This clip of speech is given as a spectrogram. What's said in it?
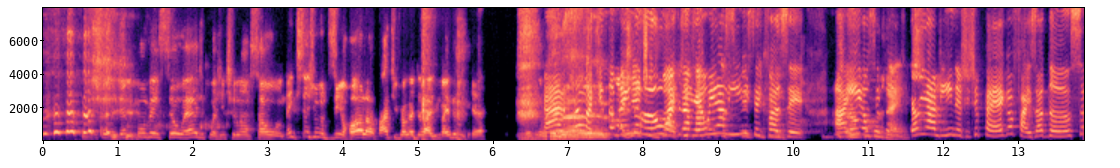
Eu tento convencer o Ed, pô, a gente lançar um. Nem que seja um desenrola, bate e joga de ladinho, mas ele não quer. Cara, não, aqui também a gente não. Aqui eu e a Aline tem que fazer. Aí é o seguinte, eu e a Aline, a gente pega, faz a dança,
